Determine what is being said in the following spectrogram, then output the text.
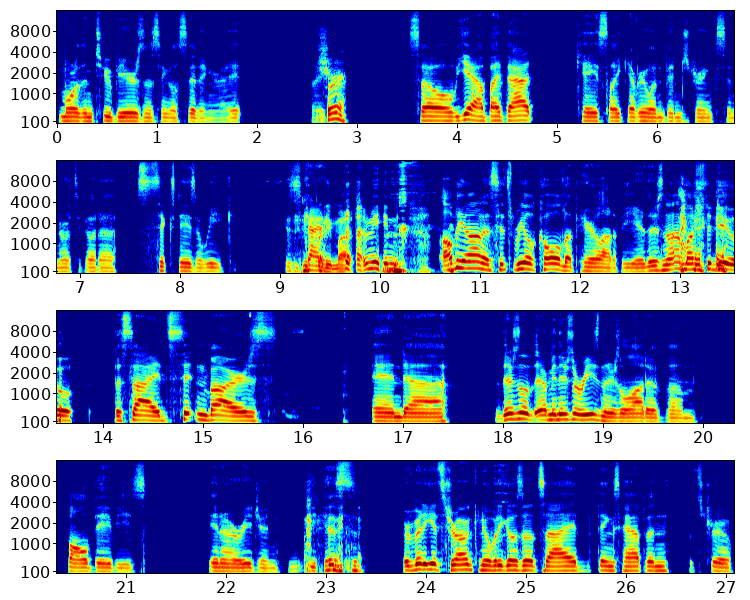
more than two beers in a single sitting, right? Like, sure. So yeah, by that case, like everyone binge drinks in North Dakota six days a week. It's kind Pretty of, much. I mean, I'll be honest, it's real cold up here a lot of the year. There's not much to do besides sit in bars, and uh, there's a. I mean, there's a reason there's a lot of um, fall babies in our region because everybody gets drunk, nobody goes outside, things happen. That's true.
